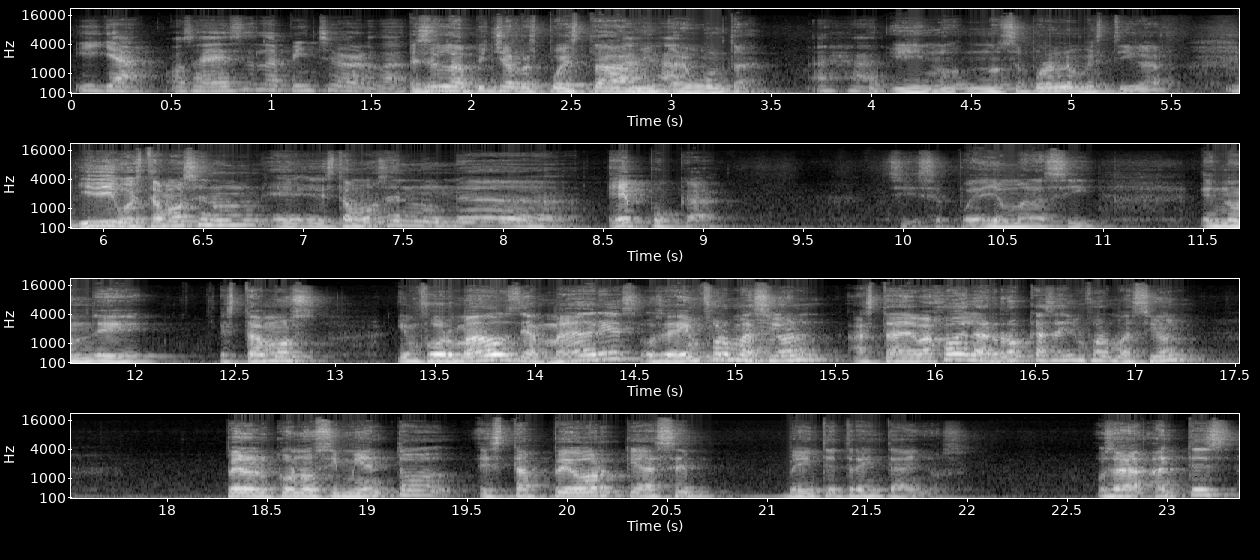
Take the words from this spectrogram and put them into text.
y ya, o sea, esa es la pinche verdad. Esa es la pinche respuesta a mi pregunta. Ajá. Y no, no se ponen a investigar. Y digo, estamos en un eh, estamos en una época, si se puede llamar así, en donde estamos informados de a madres, o sea, hay información, hasta debajo de las rocas hay información, pero el conocimiento está peor que hace 20, 30 años. O sea, antes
